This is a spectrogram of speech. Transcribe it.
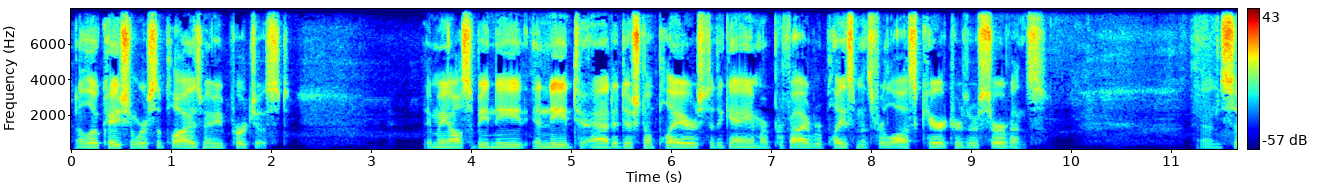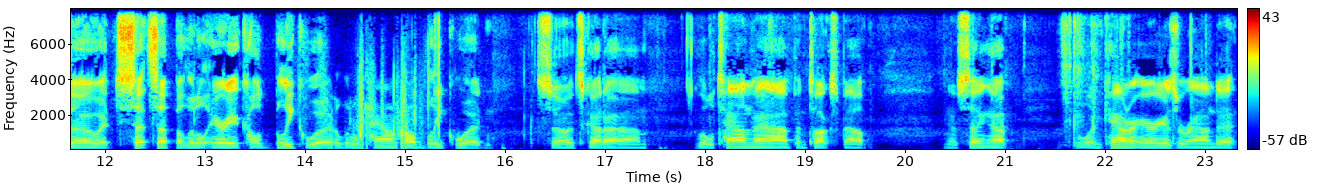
and a location where supplies may be purchased. They may also be need, in need to add additional players to the game or provide replacements for lost characters or servants. And so it sets up a little area called Bleakwood, a little town called Bleakwood. So it's got a um, little town map and talks about you know setting up little encounter areas around it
